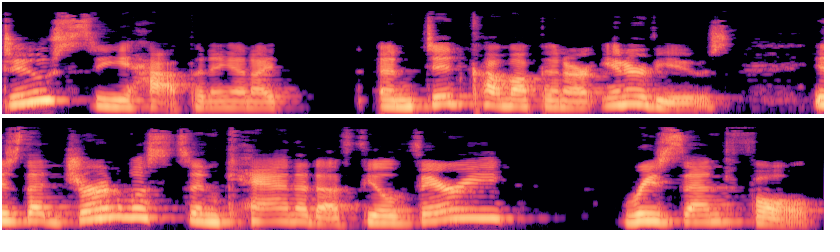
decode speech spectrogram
do see happening and I, and did come up in our interviews is that journalists in Canada feel very resentful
